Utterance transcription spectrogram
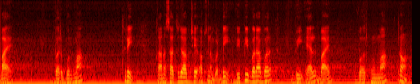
બાય વર્ગમૂળમાં થ્રી તો આનો સાચો જવાબ છે ઓપ્શન નંબર ડી વીપી બરાબર વી એલ બાય વર્ગમૂળમાં ત્રણ.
